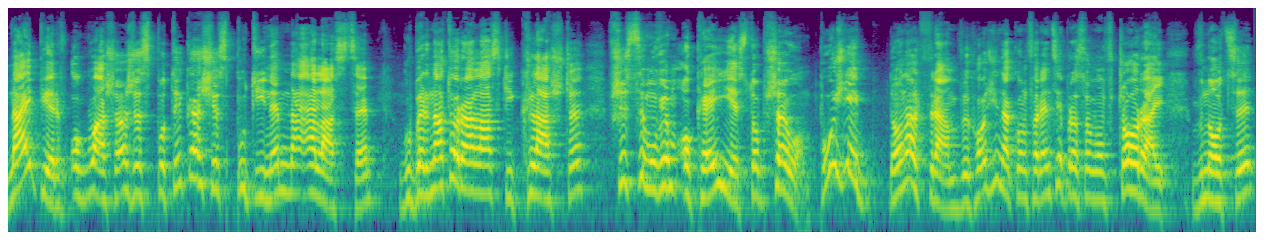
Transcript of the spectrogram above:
Najpierw ogłasza, że spotyka się z Putinem na Alasce. Gubernator Alaski klaszcze. Wszyscy mówią: OK, jest to przełom. Później Donald Trump wychodzi na konferencję prasową wczoraj w nocy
